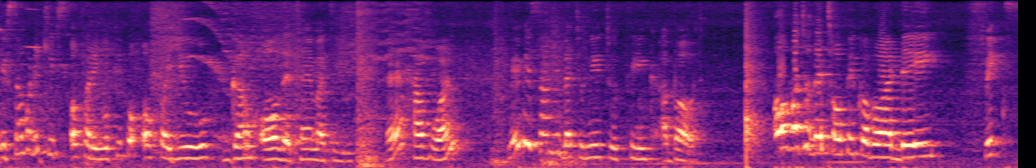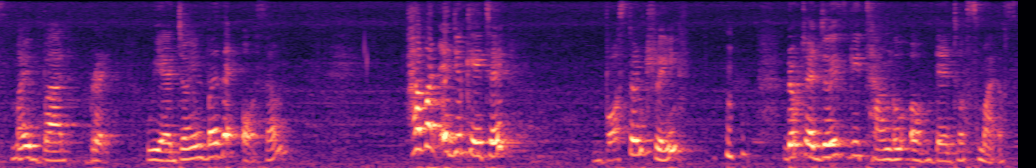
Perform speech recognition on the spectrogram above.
if somebody keeps offering or people offer you gum all the time at you, eh, have one, maybe something that you need to think about. Over to the topic of our day, fix my bad breath. We are joined by the awesome, Harvard educated, Boston trained, Dr. Joyce Gitango of Dental Smiles.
